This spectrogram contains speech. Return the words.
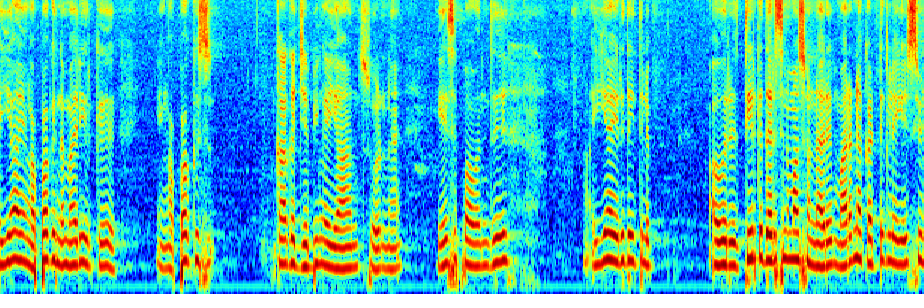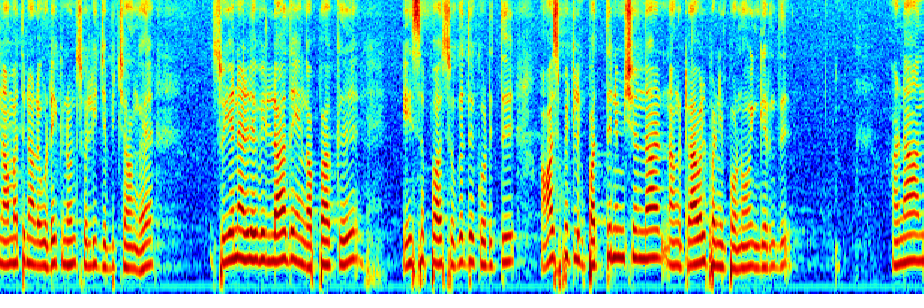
ஐயா எங்கள் அப்பாவுக்கு இந்த மாதிரி இருக்குது எங்கள் அப்பாவுக்கு காக ஜெபிங்க ஐயான்னு சொன்னேன். ஏசப்பா வந்து ஐயா இருதயத்தில் அவர் தீர்க்க தரிசனமாக சொன்னார். மரண கட்டுகளை இயேசு நாமத்தினால் உடைக்கணும்னு சொல்லி ஜெபிச்சாங்க. சுயநலவில்லாத எங்கள் அப்பாவுக்கு ஏசப்பா சுகத்தை கொடுத்து ஹாஸ்பிட்டலுக்கு பத்து நிமிஷம்தான் நாங்கள் ட்ராவல் பண்ணி போனோம் இங்கேருந்து. ஆனால்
